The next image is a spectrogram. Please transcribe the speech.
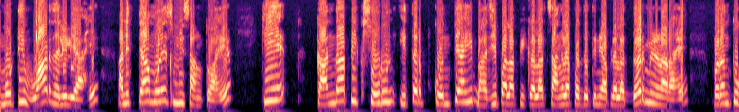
मोठी वाढ झालेली आहे. आणि त्यामुळेच मी सांगतो आहे की कांदा पीक सोडून इतर कोणत्याही भाजीपाला पिकाला चांगल्या पद्धतीने आपल्याला दर मिळणार आहे. परंतु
